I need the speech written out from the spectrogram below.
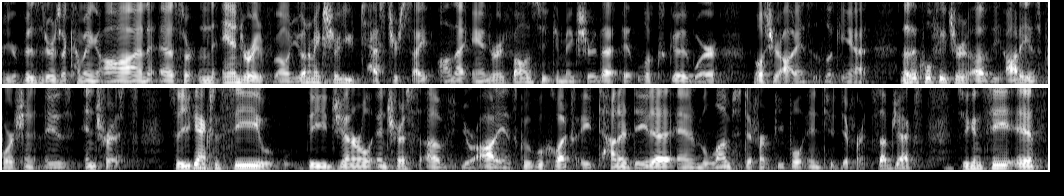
your visitors are coming on a certain Android phone, you want to make sure you test your site on that Android phone so you can make sure that it looks good where most of your audience is looking at. Another cool feature of the audience portion is interests. So you can actually see the general interests of your audience. Google collects a ton of data and lumps different people into different subjects. So you can see if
